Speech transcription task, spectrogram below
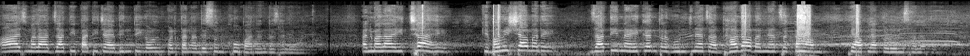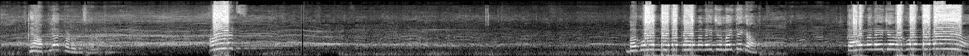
आज मला जातीपातीच्या भिंती गळून पडताना दिसून खूप आनंद झालेला आणि मला इच्छा आहे की भविष्यामध्ये जातींना एकत्र गुंतण्याचा धागा बनण्याचं काम हे आपल्याकडून झालं पाहिजे. हे आपल्याकडून झालं. आज भगवान बाबा काय म्हणायचे माहिती का? काय म्हणायचे भगवान बाबा?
